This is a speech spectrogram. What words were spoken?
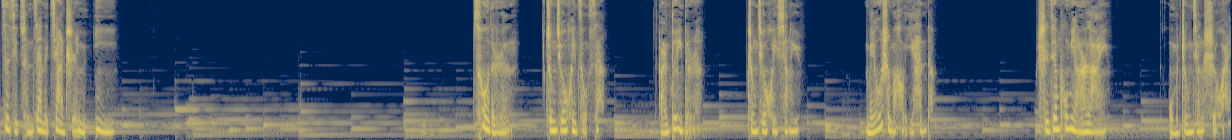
自己存在的价值与意义。错的人终究会走散，而对的人终究会相遇，没有什么好遗憾的。时间扑面而来。我们终将释怀。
